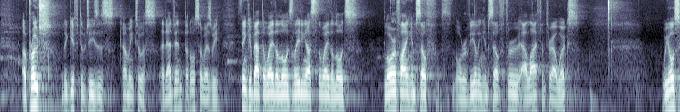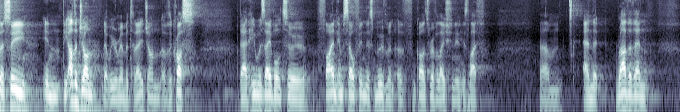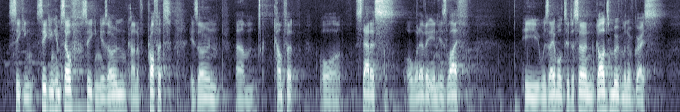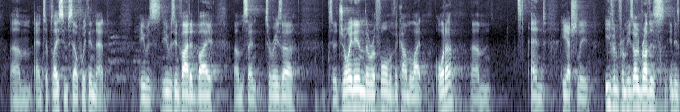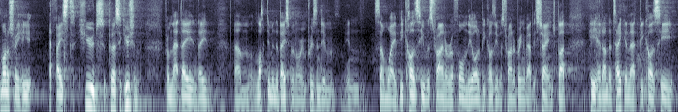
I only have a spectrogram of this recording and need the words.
approach the gift of Jesus coming to us at Advent, but also as we think about the way the Lord's leading us, the way the Lord's glorifying Himself or revealing Himself through our life and through our works. We also see in the other John that we remember today, John of the Cross, that he was able to find himself in this movement of God's revelation in his life. Um, and that rather than seeking, seeking himself, seeking his own kind of profit, his own um, comfort or status or whatever in his life. he was able to discern God's movement of grace um, and to place himself within that. He was, he was invited by um, St. Teresa to join in the reform of the Carmelite order. Um, and he actually, even from his own brothers in his monastery, he faced huge persecution from that. They, they um, locked him in the basement or imprisoned him in some way because he was trying to reform the order, because he was trying to bring about this change. But he had undertaken that because he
